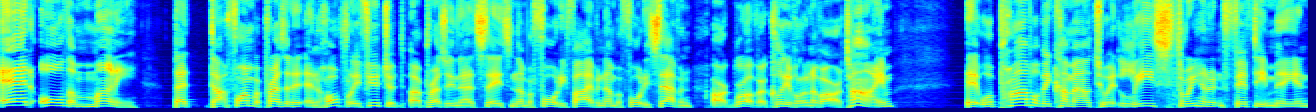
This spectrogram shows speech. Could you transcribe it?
add all the money that former president and hopefully future uh, president of the United States, number 45 and number 47, are Grover Cleveland of our time, it will probably come out to at least $350 million.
